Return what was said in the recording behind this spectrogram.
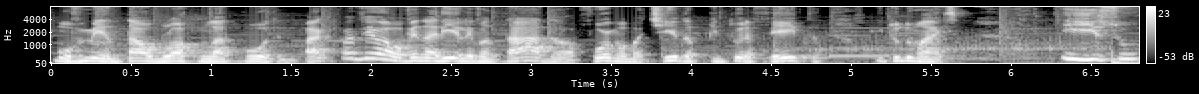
movimentar o bloco de um lado para o outro, ele paga para ver a alvenaria levantada, a forma batida, a pintura feita e tudo mais. E isso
